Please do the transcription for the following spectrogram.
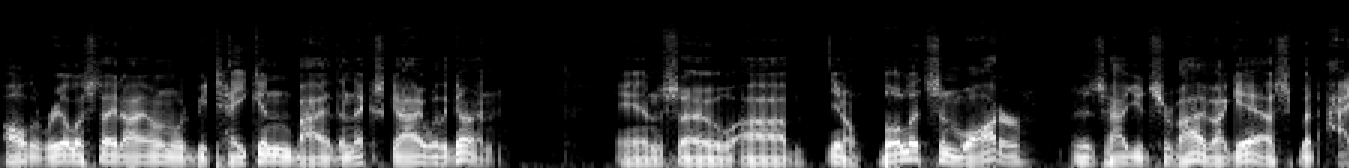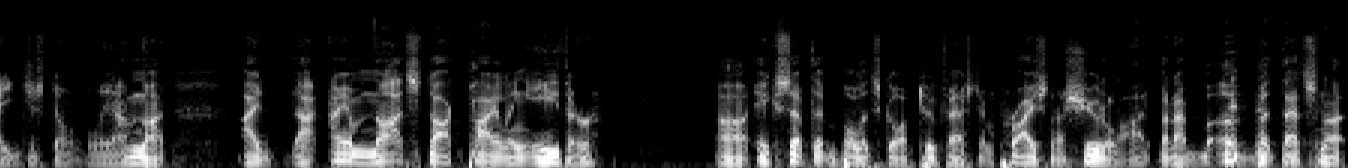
all the real estate I own would be taken by the next guy with a gun. And so, uh, you know, bullets and water is how you'd survive, I guess. But I just don't believe I'm not. I I am not stockpiling either, uh, except that bullets go up too fast in price and I shoot a lot. But I uh, but that's not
